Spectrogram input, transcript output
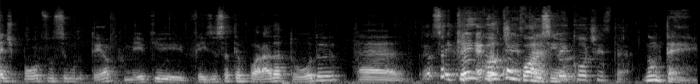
cede pontos no segundo tempo, meio que fez isso a temporada toda. É, eu sei que Tem eu coaching concordo, staff, assim, tem coaching staff. não tem.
